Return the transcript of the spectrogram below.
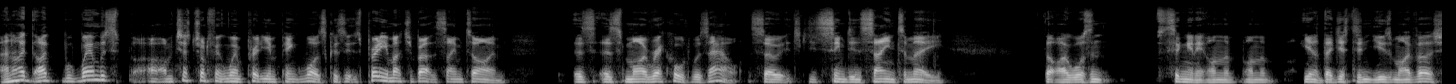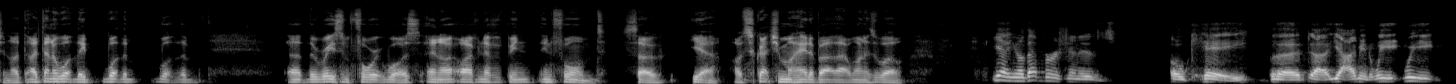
and I, I when was I'm just trying to think when Pretty in Pink was because it was pretty much about the same time as as my record was out. So it, it seemed insane to me that I wasn't singing it on the on the you know they just didn't use my version. I, I don't know what they what the what the uh, the reason for it was, and I, I've never been informed. So yeah, I was scratching my head about that one as well. Yeah, you know that version is okay, but uh, yeah, I mean, we we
